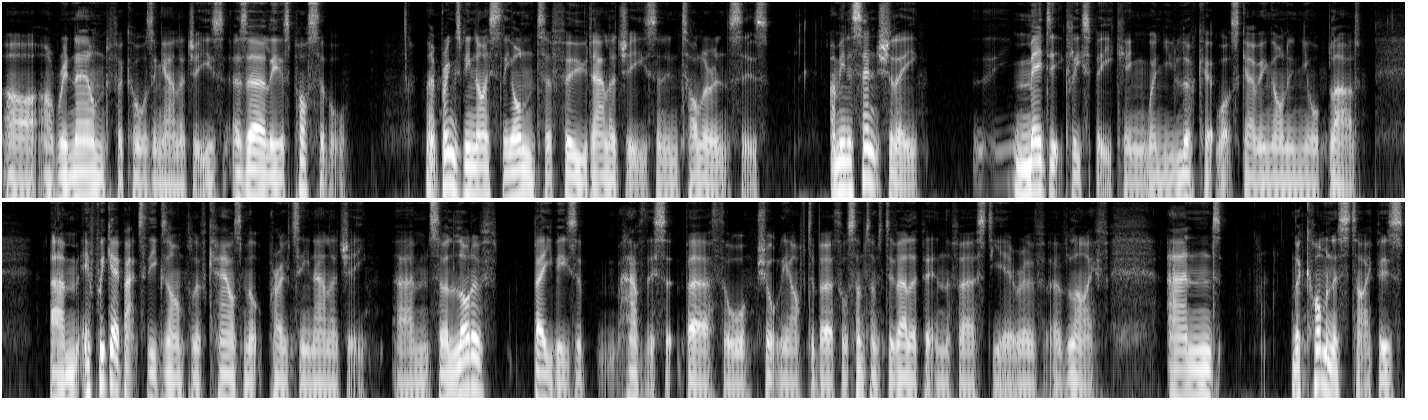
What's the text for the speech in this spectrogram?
are, are renowned for causing allergies, as early as possible. That brings me nicely on to food allergies and intolerances. I mean, essentially, medically speaking, when you look at what's going on in your blood, Um, if we go back to the example of cow's milk protein allergy, um, so a lot of babies have this at birth or shortly after birth, or sometimes develop it in the first year of, of life. And the commonest type is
